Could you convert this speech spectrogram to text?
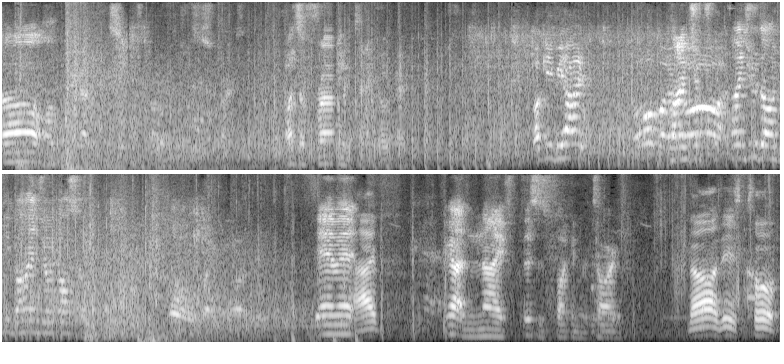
Oh, okay, I got this. Oh, Jesus Christ. Oh, a friendly tank, okay. Okay, behind. Oh my Behind you, god. behind you, donkey, behind you also. Oh my god. Damn it. I, I got knifed. This is fucking retarded. no, this is cool.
